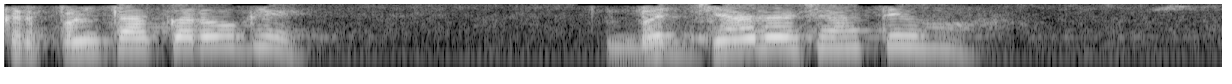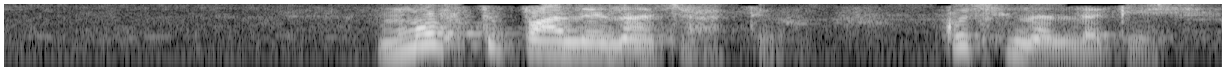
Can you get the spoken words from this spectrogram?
कृपणता करोगे? बच जाना चाहते हो? मुफ़्त पा लेना चाहते हो? कुछ न लगे।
